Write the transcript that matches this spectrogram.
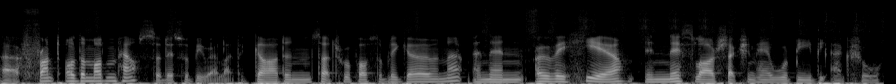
uh, front of the modern house. So this would be where like the garden and such will possibly go and that. And then over here in this large section here would be the actual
